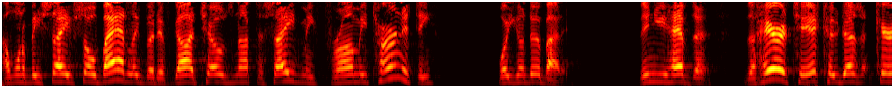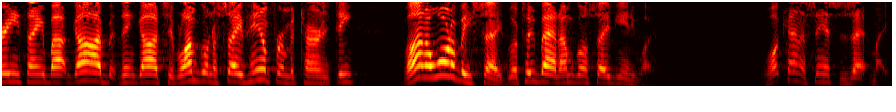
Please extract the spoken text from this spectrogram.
I want to be saved so badly, but if God chose not to save me from eternity, what are you going to do about it? Then you have the the heretic who doesn't care anything about God, but then God said, well, I'm going to save him from eternity. Well, I don't want to be saved. Well, too bad. I'm going to save you anyway. What kind of sense does that make?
